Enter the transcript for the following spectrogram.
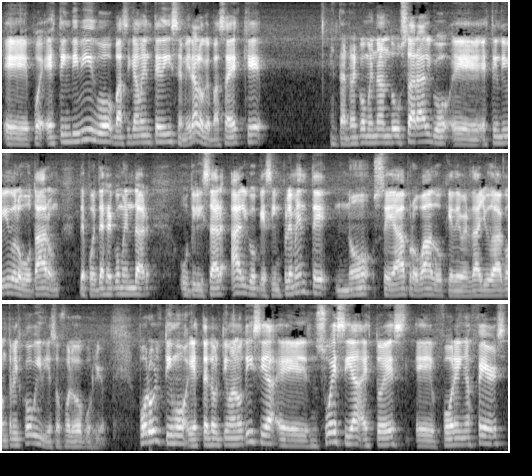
eh, pues este individuo básicamente dice, mira, lo que pasa es que están recomendando usar algo, eh, este individuo lo votaron después de recomendar utilizar algo que simplemente no se ha aprobado que de verdad ayudaba contra el COVID y eso fue lo que ocurrió. Por último, y esta es la última noticia, en Suecia, esto es eh, Foreign Affairs,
